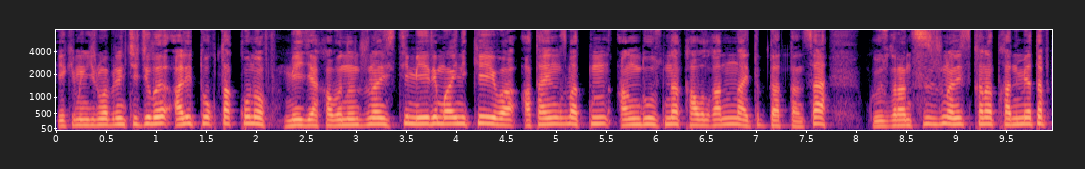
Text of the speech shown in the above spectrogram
эки миң жыйырма биринчи жылы али токтакунов медиа хабынын журналисти мээрим айникеева атайын кызматтын аңдуусуна кабылганын айтып даттанса көз карандысыз журналист канат каныметов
